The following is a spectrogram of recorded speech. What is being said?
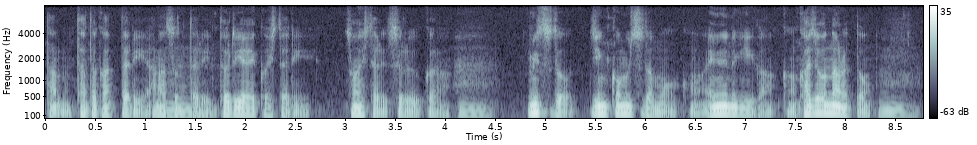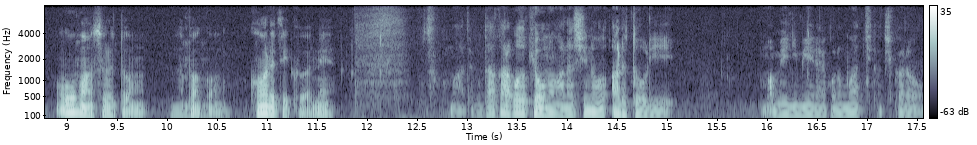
た戦ったり争ったり、取り合いっこしたり損したりするからうん密度人口密度もこうエネルギーが過剰になるとうん。オーバーするとやっぱこう壊れていくわね。まあでもだからこそ今日の話のある通り、まあ、目に見えないこのマッチの力を、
